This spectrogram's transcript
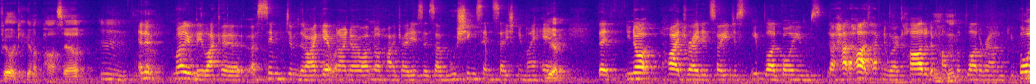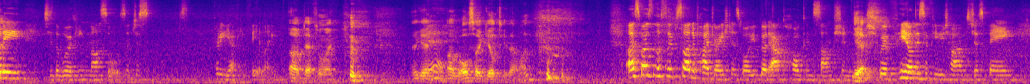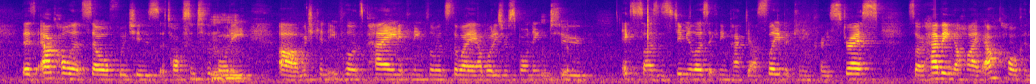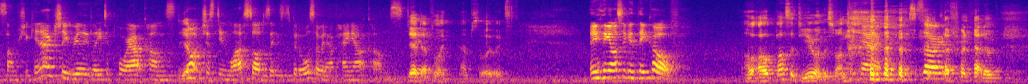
feel like you're going to pass out. Mm. And it might even be like a, a symptom that I get when I know I'm not hydrated is there's a whooshing sensation in my head Yep. that you're not hydrated, so you just your blood volumes, the heart's having to work harder to pump Mhm. the blood around your body to the working muscles. It just pretty yucky feeling. Oh, definitely. Again, Yeah. I'm also guilty of that one. I suppose on the flip side of hydration as well, you've got alcohol consumption, which Yes. we've hit on this a few times, just being there's alcohol in itself, which is a toxin to the Mhm. body, um, which can influence pain, it can influence the way our body's responding to exercise and stimulus, it can impact our sleep, it can increase stress. So having a high alcohol consumption can actually really lead to poor outcomes, Yep. not just in lifestyle diseases, but also in our pain outcomes. yeah, definitely. Absolutely. Anything else you can think of? I'll, I'll pass it to you on this one. Okay, so- I've run out of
